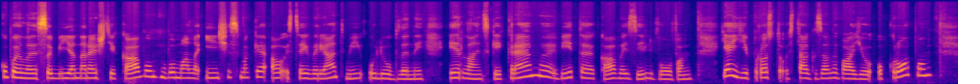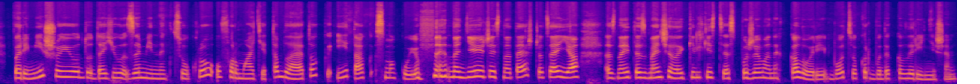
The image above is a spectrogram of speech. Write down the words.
Купила собі я нарешті каву, бо мала інші смаки, а ось цей варіант мій улюблений ірландський крем від е, кави зі Львова. Я її просто ось так заливаю окропом, перемішую, додаю замінник цукру у форматі таблеток і так смакую, надіючись на те, що це я, знаєте, зменшила кількість споживаних калорій, бо цукор буде калорійніше.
